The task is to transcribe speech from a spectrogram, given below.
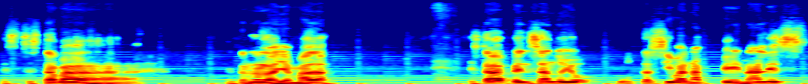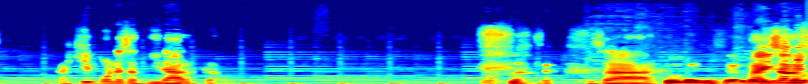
este, estaba entrando la llamada, estaba pensando yo, puta, si van a penales, ¿a quién pones a tirar, cabrón? O sea, pues ahí San Luis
